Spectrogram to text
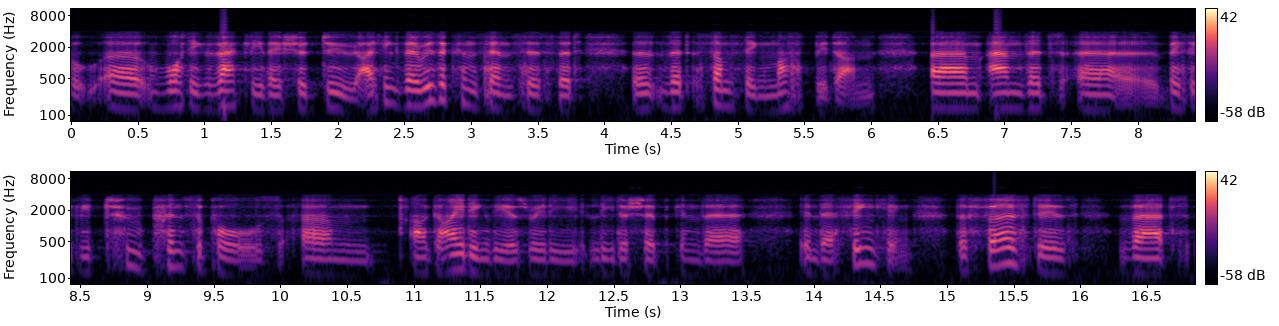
uh, what exactly they should do. I think there is a consensus that uh, that something must be done, um, and that uh, basically two principles um, are guiding the Israeli leadership in their in their thinking. The first is that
